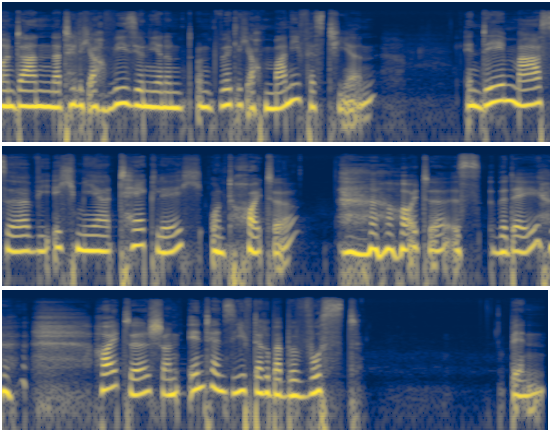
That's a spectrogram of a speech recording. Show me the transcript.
und dann natürlich auch visionieren und, und wirklich auch manifestieren, in dem Maße, wie ich mir täglich und heute heute ist the day, heute schon intensiv darüber bewusst bin,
